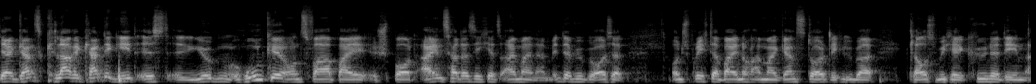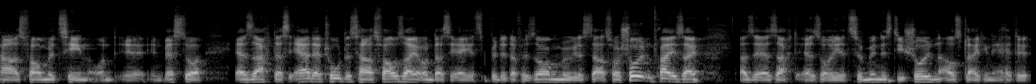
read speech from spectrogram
der ganz klare Kante geht, ist Jürgen Hunke und zwar bei Sport 1 hat er sich jetzt einmal in einem Interview geäußert und spricht dabei noch einmal ganz deutlich über Klaus-Michael Kühne, den HSV mit 10 und äh, Investor. Er sagt, dass er der Tod des HSV sei und dass er jetzt bitte dafür sorgen möge, dass der HSV schuldenfrei sei. Also er sagt, er soll jetzt zumindest die Schulden ausgleichen. Er hätte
